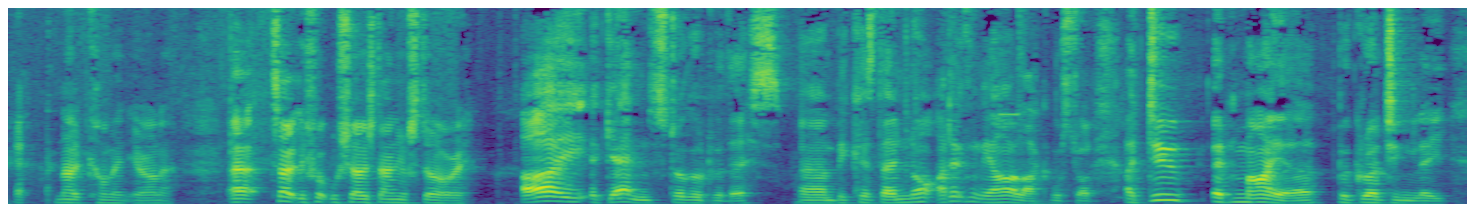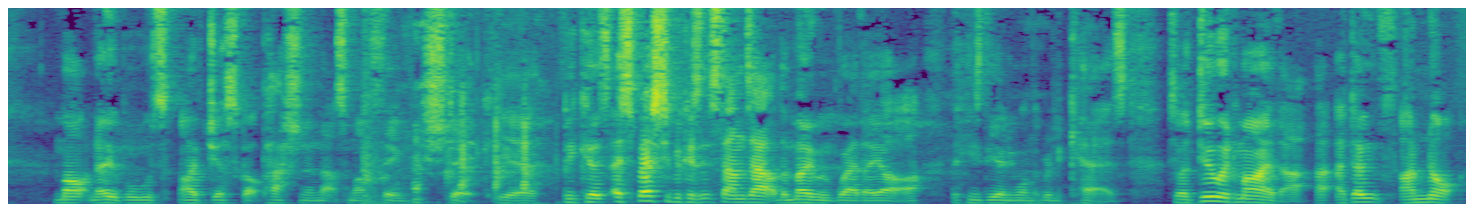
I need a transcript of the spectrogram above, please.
no comment, Your Honour. Uh, totally Football shows Daniel Storey. I again struggled with this um, because they're not. I don't think they are likable squad. I do admire begrudgingly Mark Noble's "I've just got passion and that's my thing" shtick. Yeah. because especially because it stands out at the moment where they are that he's the only one that really cares. So I do admire that. I, I don't. I'm not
